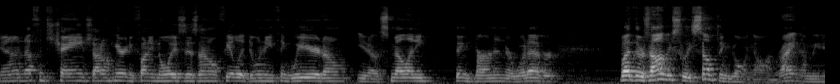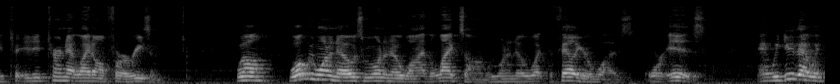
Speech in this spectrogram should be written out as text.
You know, nothing's changed. I don't hear any funny noises. I don't feel it doing anything weird. I don't, you know, smell anything burning or whatever. But there's obviously something going on, right? I mean, it, it, it turned that light on for a reason. Well, what we want to know is we want to know why the light's on. We want to know what the failure was or is. And we do that with,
